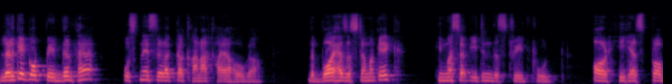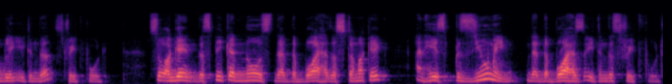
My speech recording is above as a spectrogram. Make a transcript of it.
लड़के को पेट दर्द है उसने सड़क का खाना खाया होगा The boy has a stomach ache. He must have eaten the street food or he has probably eaten the street food. So again, the speaker knows that the boy has a stomach ache and he is presuming that the boy has eaten the street food.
